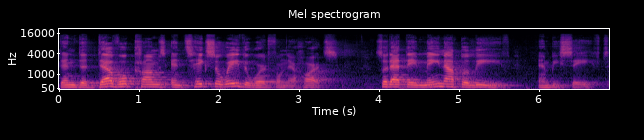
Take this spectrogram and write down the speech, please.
Then the devil comes and takes away the word from their hearts, so that they may not believe and be saved.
